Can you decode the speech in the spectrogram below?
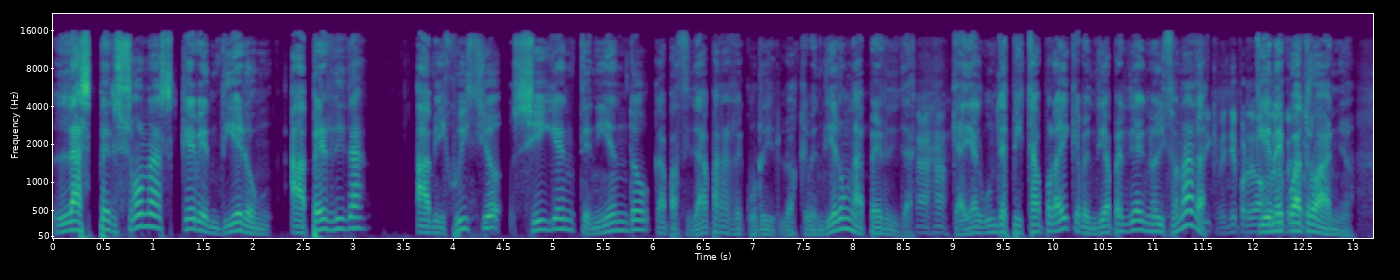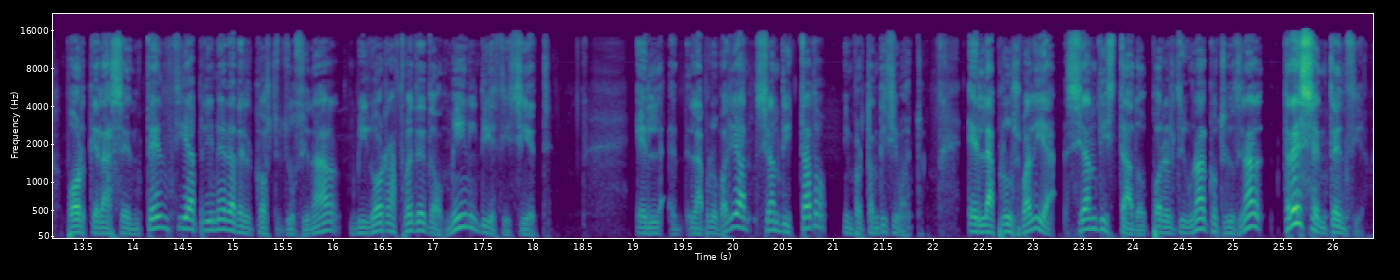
Las personas que vendieron a pérdida, a mi juicio, siguen teniendo capacidad para recurrir. Los que vendieron a pérdida. Ajá. Que hay algún despistado por ahí que vendió a pérdida y no hizo nada Sí, tiene cuatro años, porque la sentencia primera del Constitucional Vigorra fue de 2017. En la- la plusvalía se han dictado, importantísimo esto, en la plusvalía se han dictado por el Tribunal Constitucional tres sentencias.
